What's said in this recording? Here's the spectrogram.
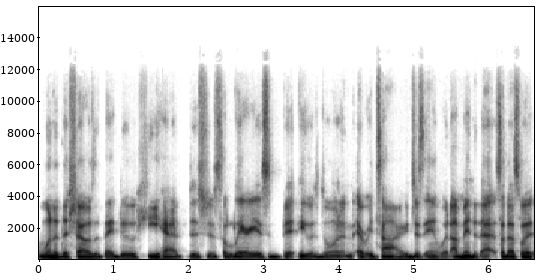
one of the shows that they do, he had this just hilarious bit he was doing, and every time he just end with "I'm into that." So that's what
